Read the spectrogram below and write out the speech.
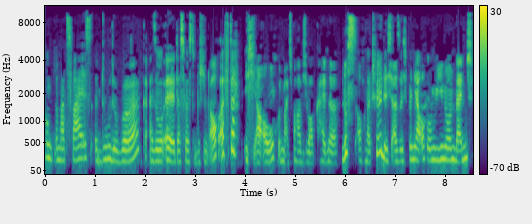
Punkt Nummer zwei ist do the work. Also äh, das hörst du bestimmt auch öfter. Ich ja auch. Und manchmal habe ich überhaupt keine Lust, auch natürlich. Also ich bin ja auch irgendwie nur ein Mensch.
